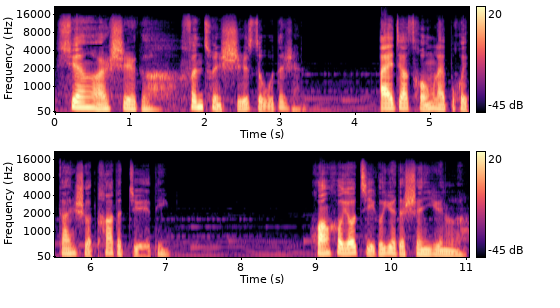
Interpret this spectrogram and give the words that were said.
轩儿是个分寸十足的人。哀家从来不会干涉他的决定。皇后有几个月的身孕了。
